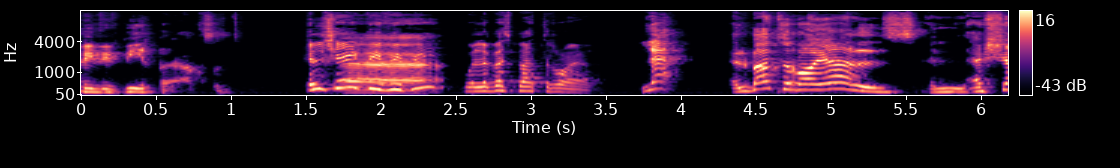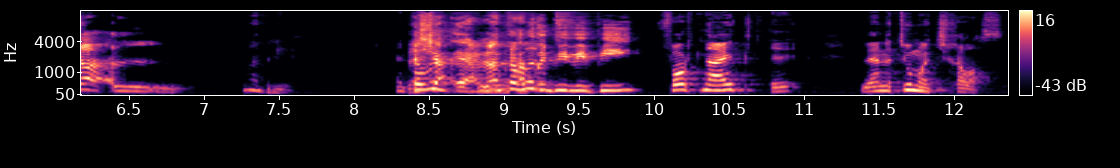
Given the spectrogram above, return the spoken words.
PvP أقصد كل شيء. PvP ولا بس battle royale؟ لا ال battle royales الأشياء ال- ما أدري الأشياء يعني لا تحط PvP فورتنايت إيه، لأن too much خلاص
